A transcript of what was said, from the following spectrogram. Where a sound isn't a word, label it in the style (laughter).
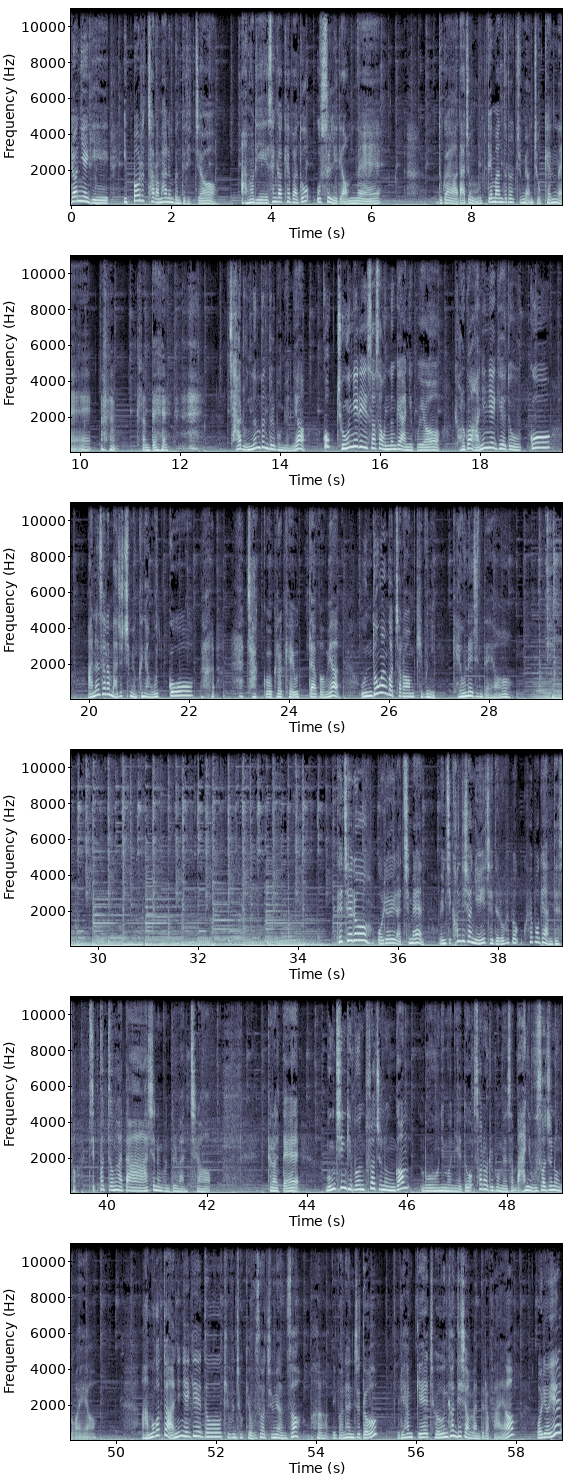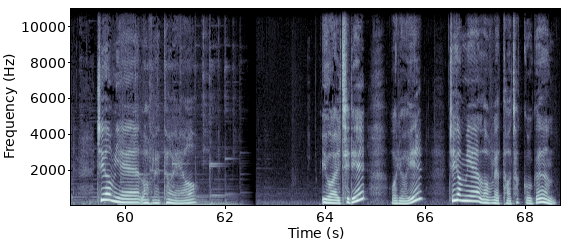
이런 얘기 입버릇처럼 하는 분들 있죠. 아무리 생각해봐도 웃을 일이 없네. 누가 나 좀 웃게 만들어주면 좋겠네. (laughs) 그런데 잘 웃는 분들 보면요. 꼭 좋은 일이 있어서 웃는 게 아니고요. 별거 아닌 얘기에도 웃고, 아는 사람 마주치면 그냥 웃고, (laughs) 자꾸 그렇게 웃다 보면 운동한 것처럼 기분이 개운해진대요. 대체로 월요일 아침엔 왠지 컨디션이 제대로 회복, 회복이 안 돼서 찌뿌둥하다 하시는 분들 많죠. 그럴 때 뭉친 기분 풀어주는 건 뭐니 뭐니 해도 서로를 보면서 많이 웃어주는 거예요. 아무것도 아닌 얘기에도 기분 좋게 웃어주면서 (laughs) 이번 한 주도 우리 함께 좋은 컨디션 만들어 봐요. 월요일 주현미의 러브레터예요. 6월 7일 월요일 주현미의 러브레터 첫 곡은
